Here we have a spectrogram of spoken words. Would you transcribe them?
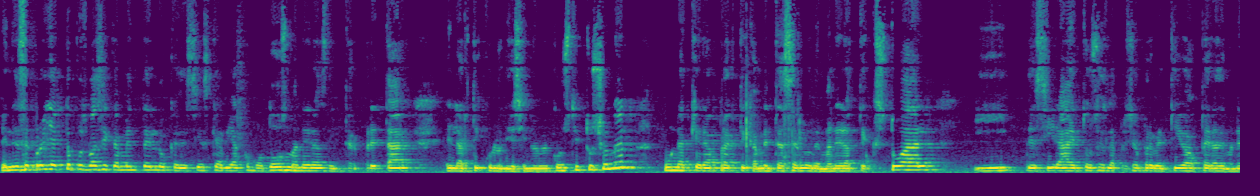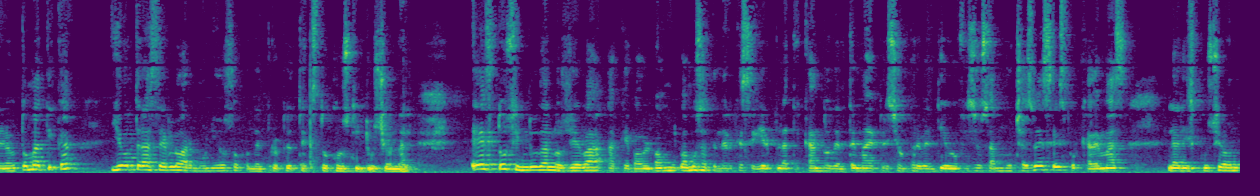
en ese proyecto, pues básicamente lo que decía es que había como dos maneras de interpretar el artículo 19 constitucional, una que era prácticamente hacerlo de manera textual, y decir, ah, entonces la prisión preventiva opera de manera automática, y otra hacerlo armonioso con el propio texto constitucional. Esto sin duda nos lleva a que vamos a tener que seguir platicando del tema de prisión preventiva oficiosa muchas veces, porque además la discusión,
